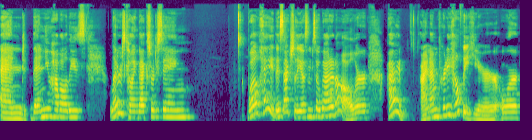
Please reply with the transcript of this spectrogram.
And then you have all these letters coming back sort of saying well hey this actually isn't so bad at all or i find i'm pretty healthy here or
